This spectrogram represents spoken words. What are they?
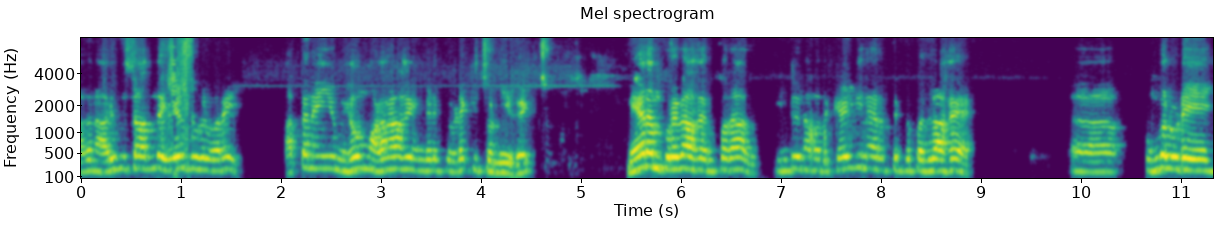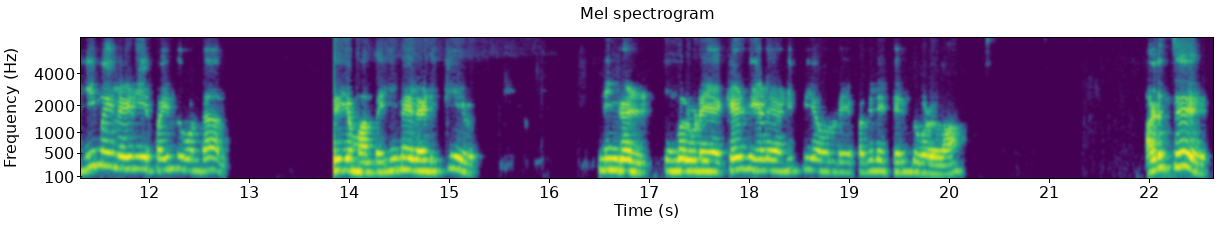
அதன் அறிவு சார்ந்த இயல்புகள் வரை அத்தனையும் மிகவும் அழகாக எங்களுக்கு விளக்கி சொன்னீர்கள். நேரம் குறைவாக இருப்பதால் இன்று நமது கேள்வி நேரத்திற்கு பதிலாக உங்களுடைய இமெயில் ஐடியை பகிர்ந்து கொண்டால் தெரியும் அந்த இமெயில் ஐடிக்கு நீங்கள் உங்களுடைய கேள்விகளை அனுப்பி அவருடைய பதிலை தெரிந்து கொள்ளலாம். அடுத்து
